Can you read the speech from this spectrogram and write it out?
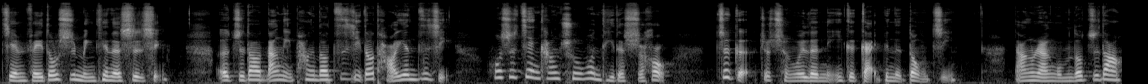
减肥都是明天的事情。而直到当你胖到自己都讨厌自己，或是健康出问题的时候，这个就成为了你一个改变的动机。当然，我们都知道，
